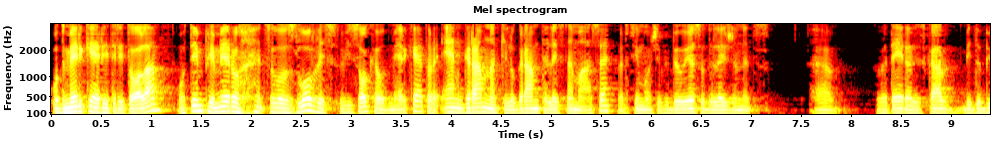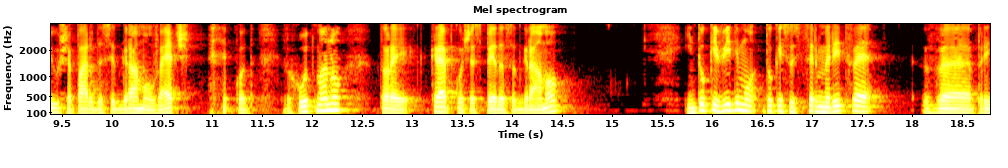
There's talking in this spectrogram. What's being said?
odmerke eritritola, v tem primeru celo zelo visoke odmerke, torej en gram na kilogram telesne mase. Recimo, če bi bil jaz udeleženec uh, v tej raziskavi bi dobil še par deset gramov več kot v Hutmanu, torej krepko čez 50 gramov. In tukaj vidimo, tukaj so sicer meritve v, pri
